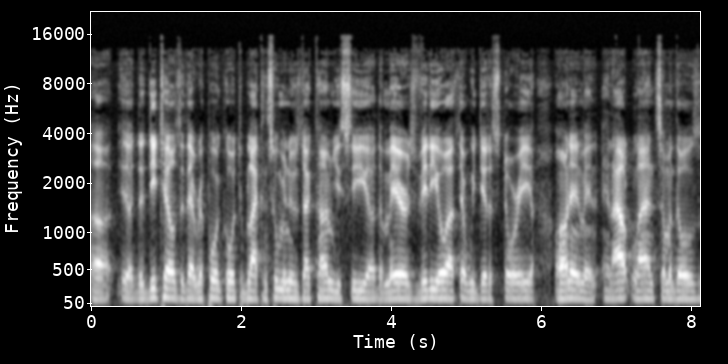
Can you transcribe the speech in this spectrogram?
uh, uh, the details of that report, go to blackconsumernews.com. You see uh, the mayor's video out there. We did a story on him and, and outlined some of those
